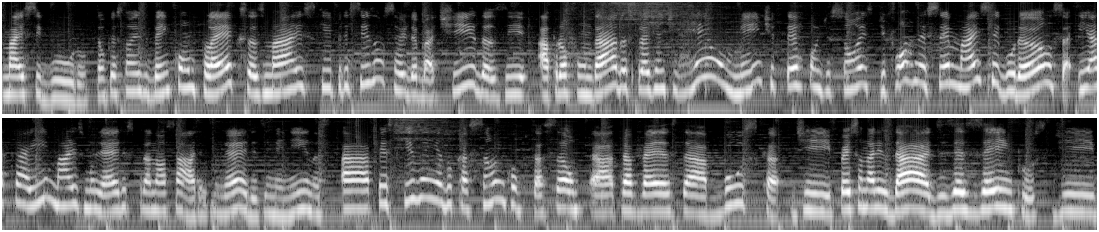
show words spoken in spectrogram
mais seguro. São questões bem complexas, mas que precisam ser debatidas e aprofundadas para a gente realmente ter condições de fornecer mais segurança e atrair mais mulheres para nossa área, mulheres e meninas. A pesquisa em educação em computação, através da busca de personalidades, exemplos de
